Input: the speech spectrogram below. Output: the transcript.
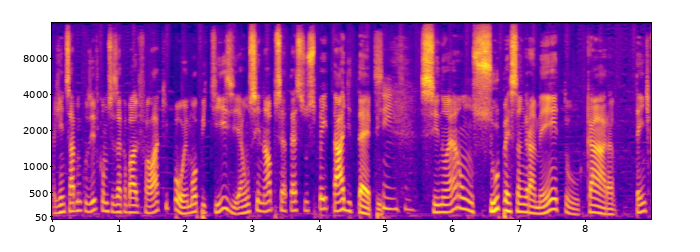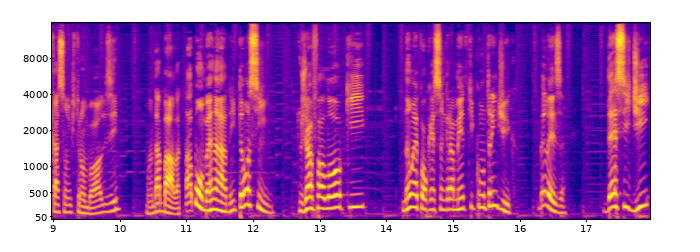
A gente sabe, inclusive, como vocês acabaram de falar, que, pô, hemoptise é um sinal pra você até suspeitar de TEP. Sim, sim. Se não é um super sangramento, cara, tem indicação de trombólise, manda bala. Tá bom, Bernardo. Então, assim, tu já falou que não é qualquer sangramento que contraindica. Beleza. Decidi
